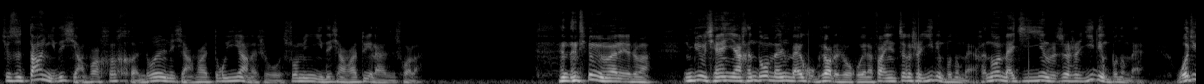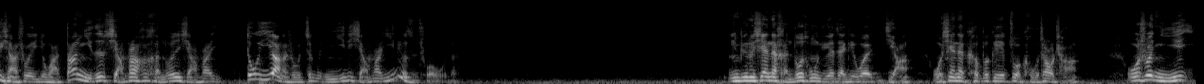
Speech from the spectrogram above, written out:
就是当你的想法和很多人的想法都一样的时候，说明你的想法对了还是错了？能听明白这个是吧？你比如前几年很多人买股票的时候回来，发现这个事儿一定不能买；很多人买基金的时候，这事儿一定不能买。我就想说一句话：当你的想法和很多人想法都一样的时候，这个你的想法一定是错误的。你比如现在很多同学在给我讲，我现在可不可以做口罩厂？我说你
